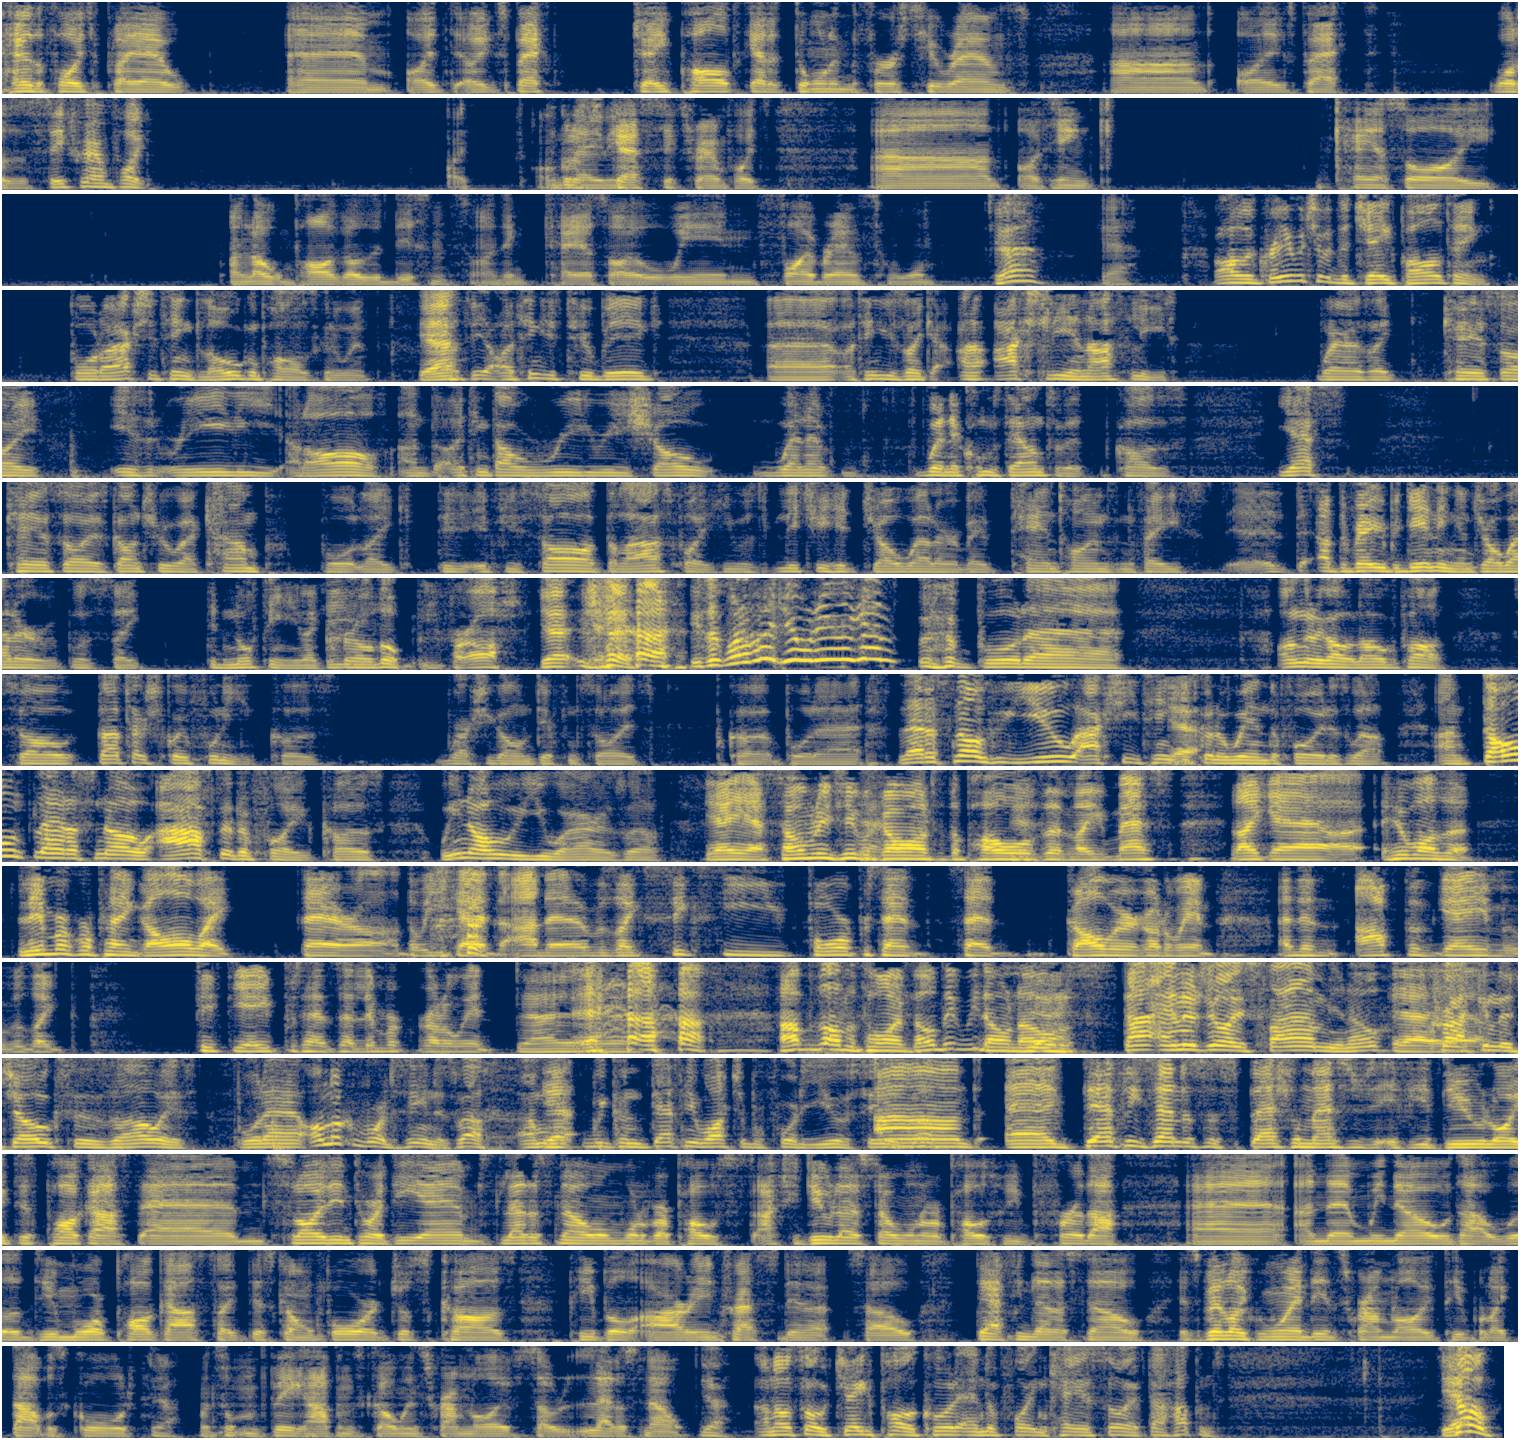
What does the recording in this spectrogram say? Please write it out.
how the fights play out. Um, I, I expect Jake Paul to get it done in the first two rounds, and I expect what is a six round fight. I, I'm going to guess six round fights, and I think KSI and Logan Paul go the distance. And I think KSI will win five rounds to one. Yeah, Yeah, I'll agree with you with the Jake Paul thing, but I actually think Logan Paul is going to win. Yeah? I, thi- I think he's too big. Uh, I think he's like a- actually an athlete, whereas like KSI isn't really at all, and I think that will really really show when it when it comes down to it. Because yes, KSI has gone through a camp, but like if you saw the last fight, he was literally hit Joe Weller about ten times in the face uh, at the very beginning, and Joe Weller was like did nothing. He like curled up. he forgot. Yeah, yeah. He's like, what am I doing here again? but uh, I'm gonna go with Logan Paul. So that's actually quite funny because we're actually going different sides. But uh, let us know who you actually think Yeah. is going to win the fight as well, and don't let us know after the fight because we know who you are as well. Yeah, yeah. So many people go onto the polls and like mess. Like, uh, who was it? Limerick were playing Galway there uh, the weekend, and it was like sixty-four percent said Galway were going to win, and then after the game, it was like fifty-eight percent said Limerick were going to win. Yeah, yeah, yeah. Happens all the time. Don't think we don't Yeah, notice. that energized fam, you know, Yeah, cracking yeah. the jokes as always. But uh, I'm looking forward to seeing it as well. And Yeah. we can definitely watch it before the UFC as well. And uh, definitely send us a special message if you do like this podcast. Um, slide into our DMs. Let us know on one of our posts. Actually, do let us know on one of our posts. We prefer that. Uh, and then we know that we'll do more podcasts like this going forward just because people are interested in it. So definitely let us know. It's a bit like when we went Instagram Live. People were like, that was good. Yeah. When something big happens, go Instagram Live. So let us know. Yeah, and also Jake Paul could end up fighting KSI if that happens. Yeah. So,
